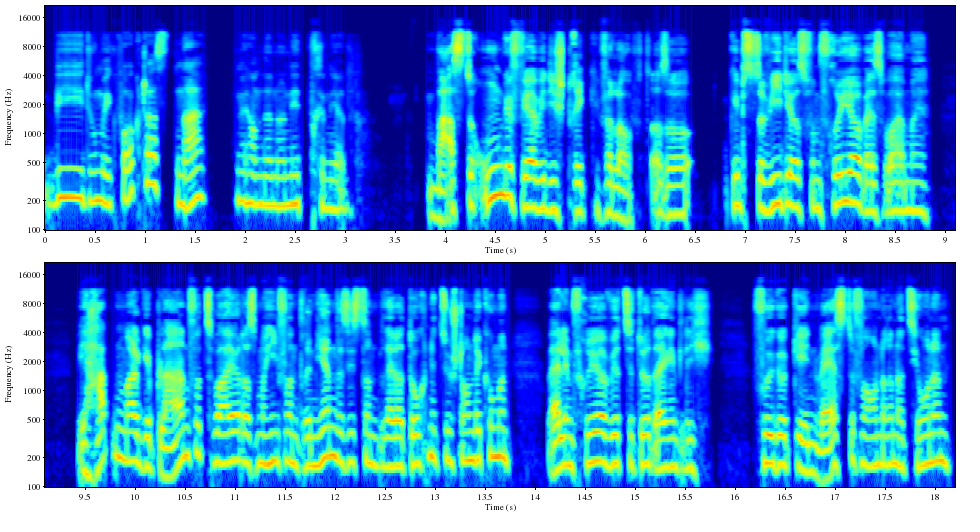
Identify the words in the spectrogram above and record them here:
Wie du mich gefragt hast, nein, wir haben da noch nicht trainiert. Weißt du ungefähr, wie die Strecke verläuft? Also gibt's da Videos vom Frühjahr, weil es war einmal, wir hatten mal geplant vor zwei Jahren, dass wir hinfahren trainieren, das ist dann leider doch nicht zustande gekommen, weil im Frühjahr wird sie dort eigentlich voll gut gehen. Weißt du von anderen Nationen,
